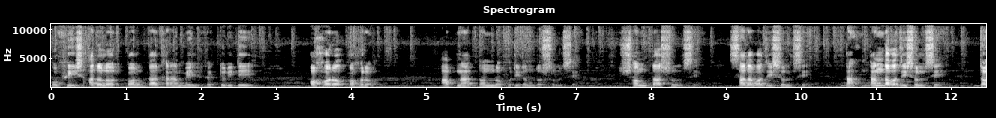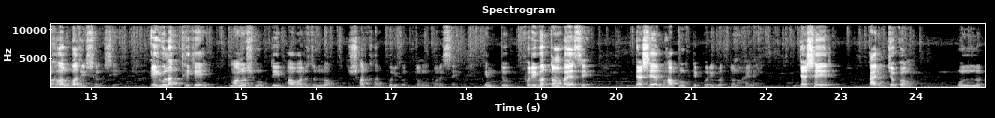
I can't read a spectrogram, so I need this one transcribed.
অফিস আদালত কলকারখানা মিল ফ্যাক্টরিতে অহর অহর আপনার দণ্ড প্রতিদণ্ড চলছে, সন্ত্রাস চলছে। সাদাবাজি চলছে দান্দাবাজি চলছে, দখলবাজি চলছে। এগুলার থেকে মানুষ মুক্তি পাওয়ার জন্য সরকার পরিবর্তন করেছে। কিন্তু পরিবর্তন হয়েছে, দেশের ভাবমুক্তি পরিবর্তন হয় নাই। দেশের কার্যক্রম উন্নত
